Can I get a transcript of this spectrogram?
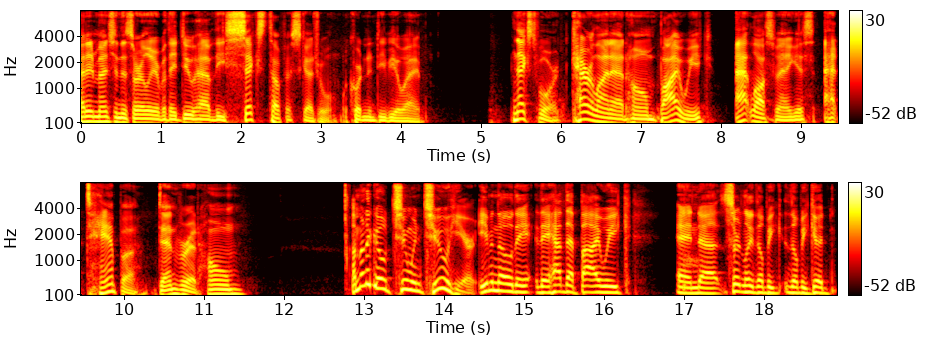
I didn't mention this earlier, but they do have the sixth toughest schedule according to DVOA. Next four: Carolina at home, bye week at Las Vegas, at Tampa, Denver at home. I'm going to go two and two here, even though they they have that bye week, and uh, certainly they'll be they'll be good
